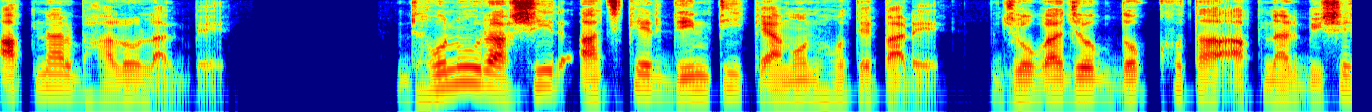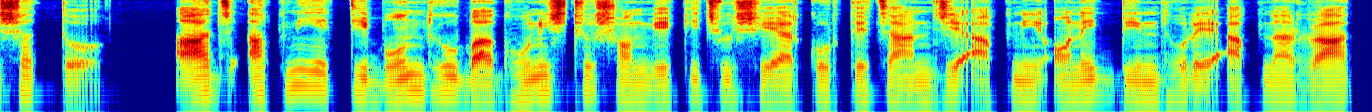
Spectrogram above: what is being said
আপনার ভালো লাগবে। ধনু রাশির আজকের দিনটি কেমন হতে পারে? যোগাযোগ দক্ষতা আপনার বিশেষত্ব। আজ আপনি একটি বন্ধু বা ঘনিষ্ঠ সঙ্গে কিছু শেয়ার করতে চান যে আপনি অনেক দিন ধরে আপনার রাগ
